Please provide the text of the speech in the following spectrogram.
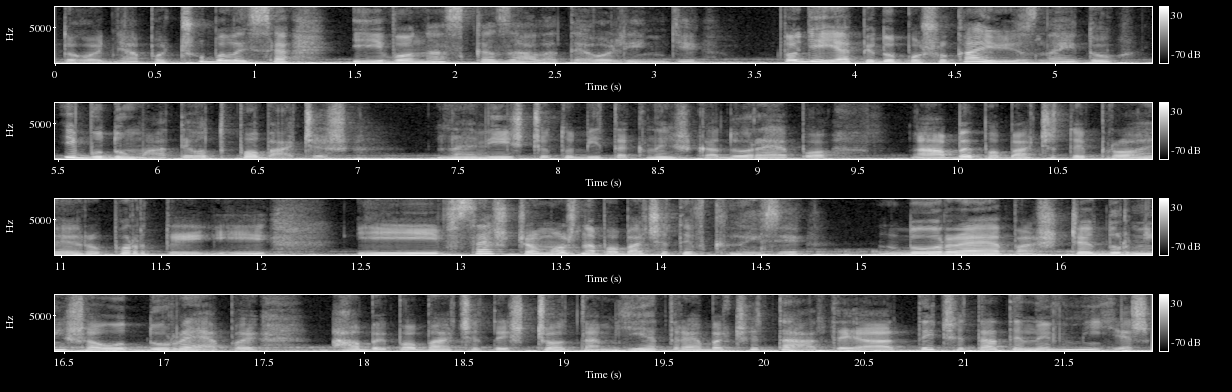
того дня почубилися, і вона сказала Теолінді: Тоді я піду пошукаю і знайду, і буду мати, от побачиш. Навіщо тобі та книжка дурепо? Аби побачити про аеропорти і. і все, що можна побачити в книзі. Дурепа, ще дурніша от дурепи. Аби побачити, що там є, треба читати, а ти читати не вмієш.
